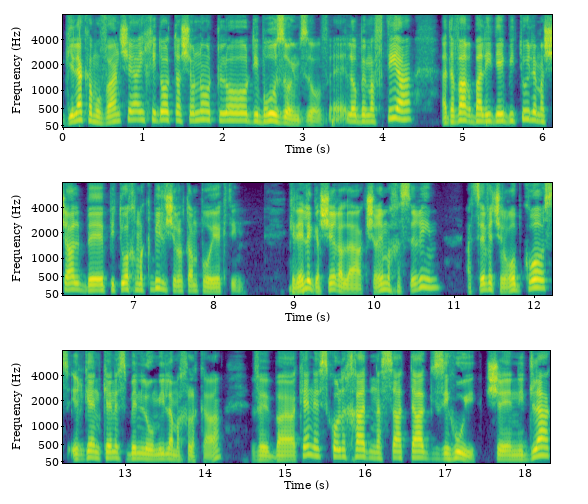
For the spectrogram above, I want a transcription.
גילה כמובן שהיחידות השונות לא דיברו זו עם זו, ולא במפתיע, הדבר בא לידי ביטוי למשל בפיתוח מקביל של אותם פרויקטים. כדי לגשר על הקשרים החסרים, הצוות של רוב קרוס ארגן כנס בינלאומי למחלקה, ובכנס כל אחד נשא תג זיהוי שנדלק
